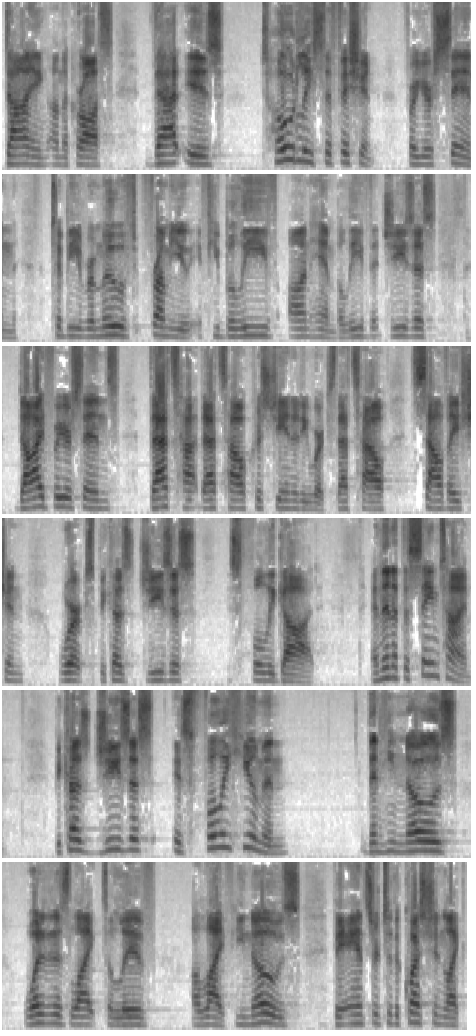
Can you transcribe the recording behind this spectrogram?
dying on the cross, that is totally sufficient for your sin to be removed from you if you believe on him. Believe that Jesus died for your sins. That's how, that's how Christianity works. That's how salvation works, because Jesus is fully God. And then at the same time, because Jesus is fully human, then he knows what it is like to live a life. He knows the answer to the question, like,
